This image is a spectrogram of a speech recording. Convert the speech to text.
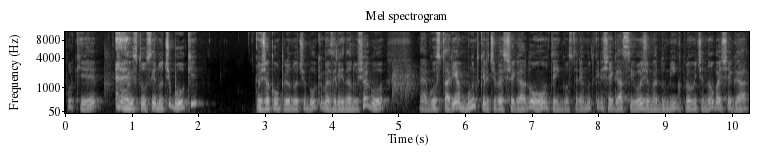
porque eu estou sem notebook. Eu já comprei o notebook, mas ele ainda não chegou. Né? Gostaria muito que ele tivesse chegado ontem, gostaria muito que ele chegasse hoje, mas domingo provavelmente não vai chegar.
